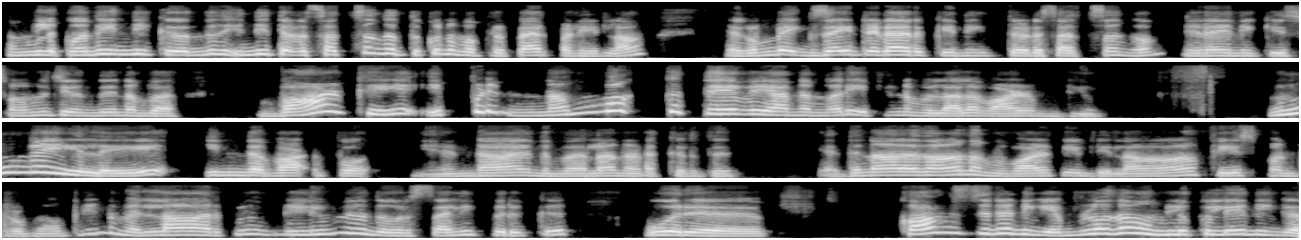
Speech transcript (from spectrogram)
உங்களுக்கு வந்து இன்னைக்கு வந்து இன்னித்தோட சத்சங்கத்துக்கும் நம்ம ப்ரிப்பேர் பண்ணிடலாம். எனக்கு ரொம்ப எக்ஸைட்டடா இருக்கு இன்னைத்தோட சத்சங்கம். ஏன்னா இன்னைக்கு சுவாமிஜி வந்து நம்ம வாழ்க்கையை எப்படி நமக்கு தேவையான மாதிரி எப்படி நம்மளால வாழ முடியும்? உண்மையிலே இந்த வா இப்போ ஏன்டா இந்த மாதிரி எல்லாம் நடக்கிறது? எதனாலதான் நம்ம வாழ்க்கை இப்படி எல்லாம் ஃபேஸ் பண்றோமோ அப்படின்னு நம்ம எல்லாருக்குமே அந்த ஒரு சலிப்பு இருக்கு. ஒரு கான்ஸ்டன்டா நீங்க எவ்வளவுதான் உங்களுக்குள்ளேயே நீங்க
